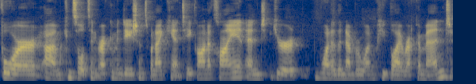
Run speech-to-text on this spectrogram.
for um, consultant recommendations when I can't take on a client, and you're one of the number one people I recommend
